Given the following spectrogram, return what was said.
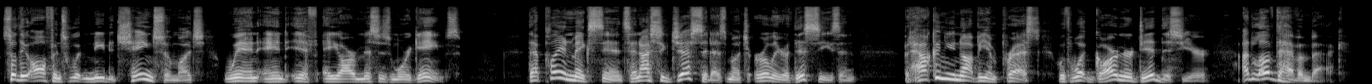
so the offense wouldn't need to change so much when and if AR misses more games. That plan makes sense, and I suggested as much earlier this season, but how can you not be impressed with what Gardner did this year? I'd love to have him back.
